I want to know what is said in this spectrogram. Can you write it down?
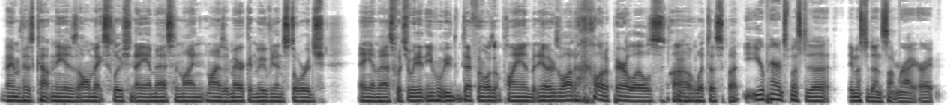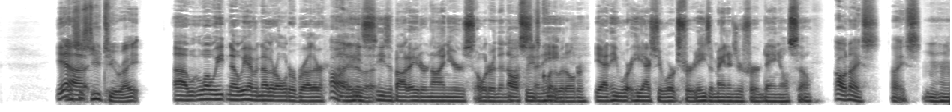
name of his company is All Make Solution AMS, and mine mine is American Moving and Storage AMS, which we didn't even we definitely wasn't planned. But yeah, there's a lot of a lot of parallels uh, Mhm. with us. But your parents must have uh, they must have done something right, right? yeah, it's just you two, right? Uh, well, we no, we have another older brother. Oh, Uh, he's he's about eight or nine years older than us. Oh, us. so he's and quite he, a bit older. Yeah, and he wor- he actually works for he's a manager for Daniel. So Oh, nice, nice. mm-hmm.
